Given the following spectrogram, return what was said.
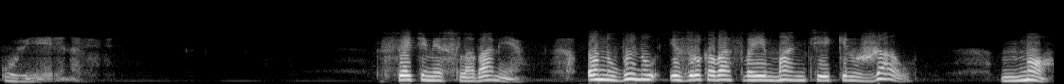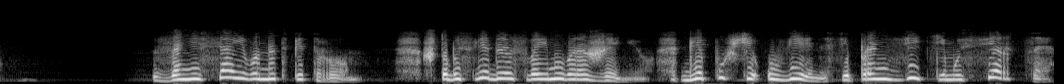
уверенность». С этими словами он вынул из рукава своей мантии кинжал, но, занеся его над Петром, чтобы, следуя своему выражению, для пущей уверенности пронзить ему сердце,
